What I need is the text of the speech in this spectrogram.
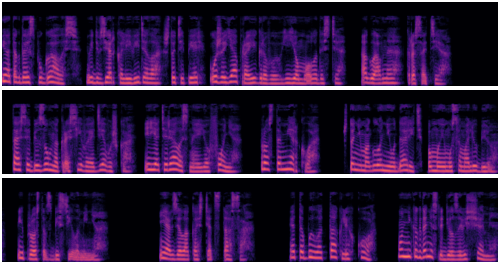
Я тогда испугалась, ведь в зеркале видела, что теперь уже я проигрываю ее молодости, а главное — красоте. Тася безумно красивая девушка, и я терялась на ее фоне, просто меркла, что не могло не ударить по моему самолюбию и просто взбесила меня. Я взяла кость от Стаса. Это было так легко. Он никогда не следил за вещами.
